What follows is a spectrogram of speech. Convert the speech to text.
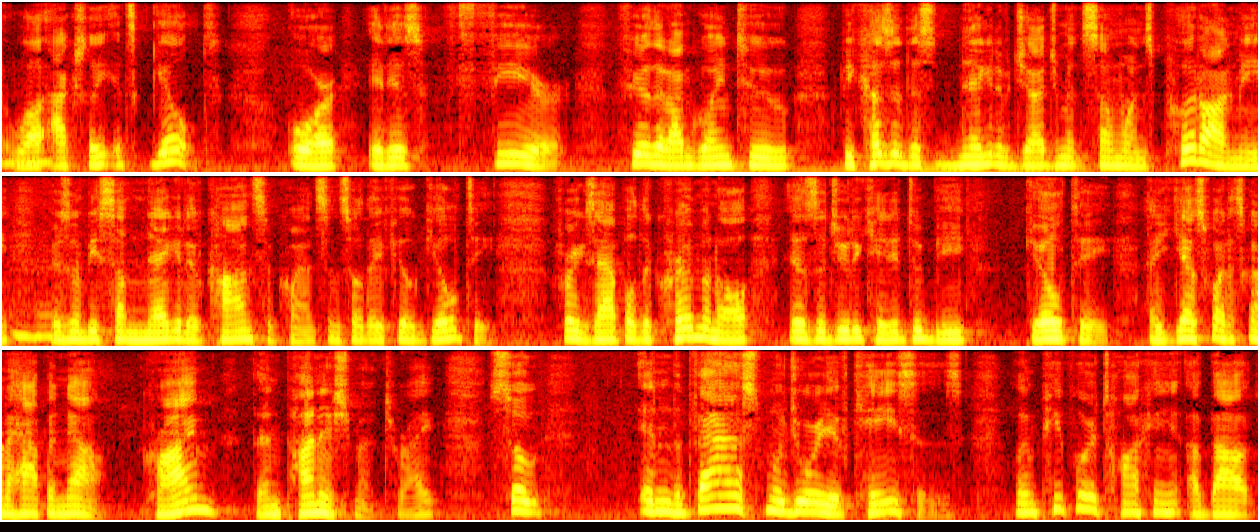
Well, actually, it's guilt. Or it is fear. Fear that I'm going to, because of this negative judgment someone's put on me, mm-hmm. there's going to be some negative consequence. And so they feel guilty. For example, the criminal is adjudicated to be guilty. And guess what? It's going to happen now crime, then punishment, right? So, in the vast majority of cases, when people are talking about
